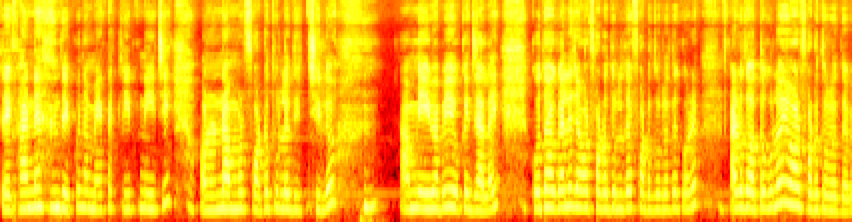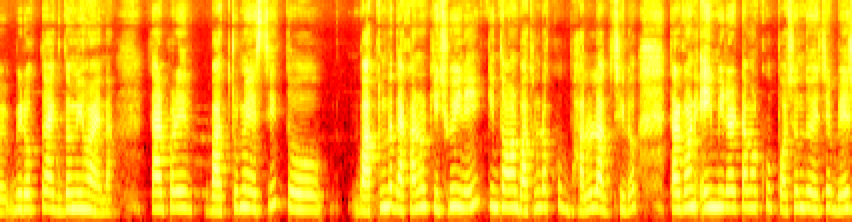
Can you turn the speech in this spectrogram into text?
তো এখানে দেখুন, আমি একটা ক্লিপ নিয়েছি, অনন্যা আমার ফটো তুলে দিচ্ছিল। আমি এইভাবেই ওকে জ্বালাই। কোথাও গেলে যে আমার ফটো তুলে দেয় ফটো তুলে করে আরও ততগুলোই আমার ফটো তুলে দেবে, বিরক্ত একদমই হয় না। তারপরে বাথরুমে এসেছি, তো বাথরুমটা দেখানোর কিছুই নেই, কিন্তু আমার বাথরুমটা খুব ভালো লাগছিল। তার কারণ এই মিরারটা আমার খুব পছন্দ হয়েছে, বেশ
